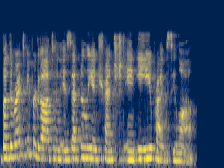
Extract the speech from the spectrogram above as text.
But the right to be forgotten is definitely entrenched in EU privacy law.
